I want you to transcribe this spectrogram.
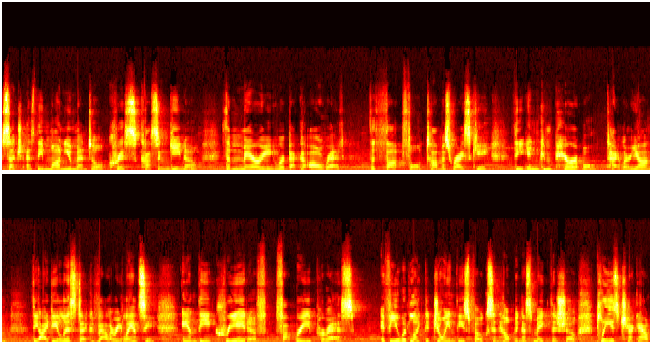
such as the monumental Chris Cosingino, the merry Rebecca Allred, the thoughtful Thomas Reiske, the incomparable Tyler Young, the idealistic Valerie Lancy, and the creative Fabri Perez. If you would like to join these folks in helping us make this show, please check out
